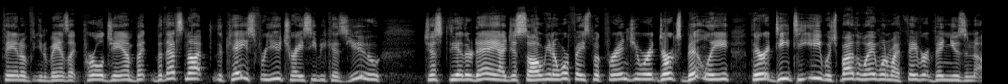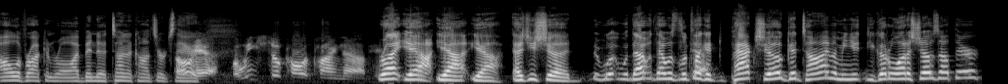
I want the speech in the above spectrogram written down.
fan of you know bands like Pearl Jam, but but that's not the case for you, Tracy, because you. Just the other day, I just saw, you know, we're Facebook friends. You were at Dierks Bentley. They're at DTE, which, by the way, one of my favorite venues in all of rock and roll. I've been to a ton of concerts there. Oh, yeah. Well, we still call it Pine Knob. here. Right? Yeah, yeah, yeah. As you should. That that was looked like a packed show. Good time. I mean, you, you go to a lot of shows out there.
